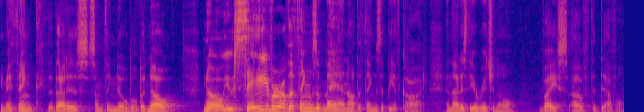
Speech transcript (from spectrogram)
You may think that that is something noble, but no. No, you savor of the things of man, not the things that be of God. And that is the original vice of the devil.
